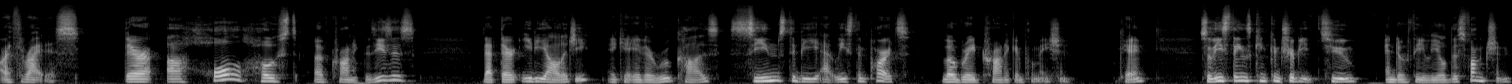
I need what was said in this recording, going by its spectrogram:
arthritis. There are a whole host of chronic diseases that their etiology, aka their root cause, seems to be, at least in parts, low grade chronic inflammation. Okay? So these things can contribute to endothelial dysfunction.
